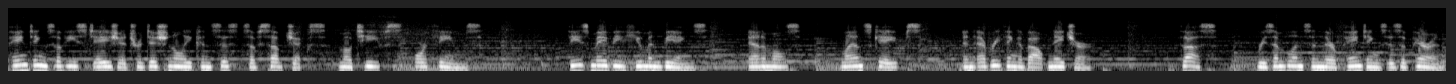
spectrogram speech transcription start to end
Paintings of East Asia traditionally consists of subjects, motifs, or themes. These may be human beings, animals, landscapes, and everything about nature. Thus, resemblance in their paintings is apparent.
